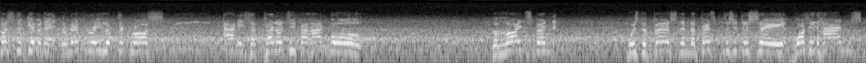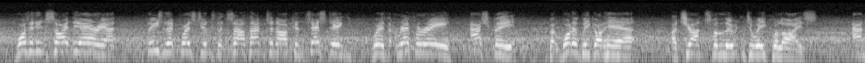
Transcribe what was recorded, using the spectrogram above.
must have given it. The referee looked across and it's a penalty for handball. The linesman was the person in the best position to see. Was it hands? Was it inside the area? These are the questions that Southampton are contesting with referee Ashby. But what have we got here? A chance for Luton to equalise. And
